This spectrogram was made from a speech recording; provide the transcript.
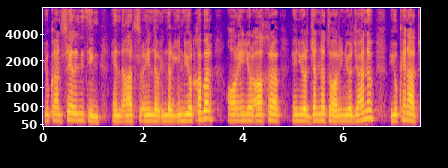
you can't sell anything in in the in the in your qabr or in your akhirah, in your jannat or in your jahannam. You cannot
